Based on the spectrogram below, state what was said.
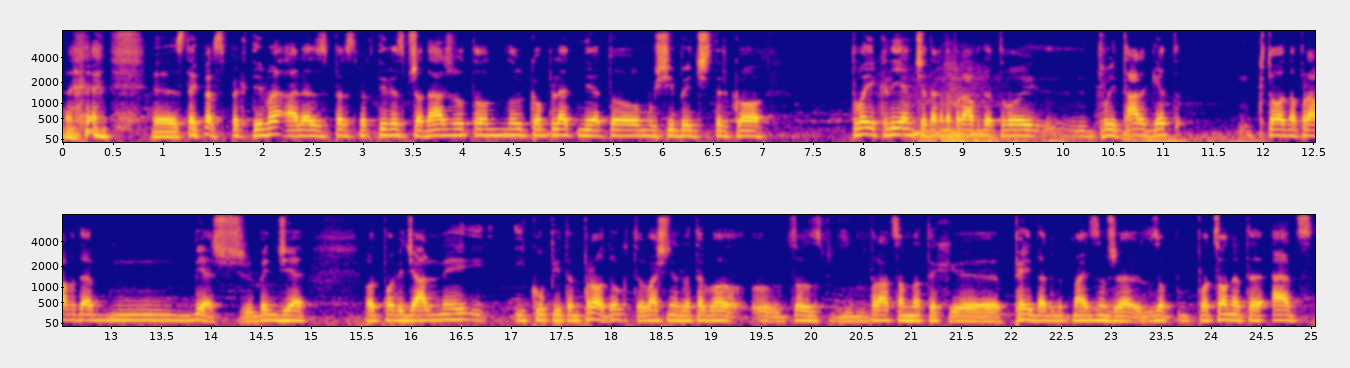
E, z tej perspektywy, ale z perspektywy sprzedaży to no, kompletnie to musi być tylko twoi klienci tak naprawdę, twój, twój target, kto naprawdę, mm, wiesz, będzie odpowiedzialny i, i kupi ten produkt. Właśnie dlatego, y, co wracam na tych y, paid advertising, że zapłacone te ads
